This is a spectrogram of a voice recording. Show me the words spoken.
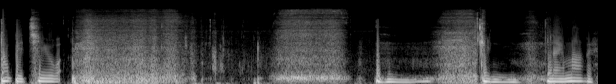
ต้องปิดชิวอะอื้อหือกลิ่น แรงมากเลย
